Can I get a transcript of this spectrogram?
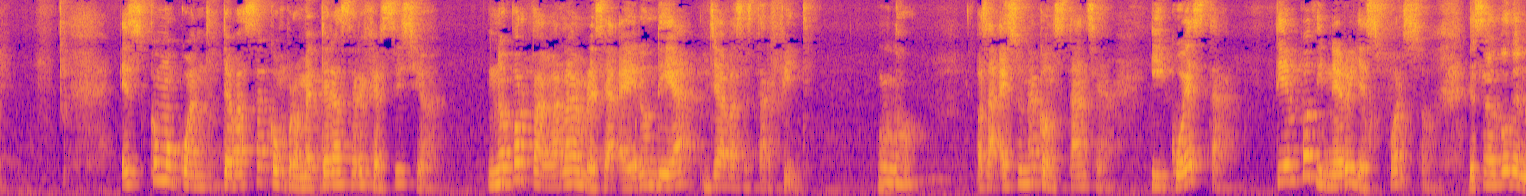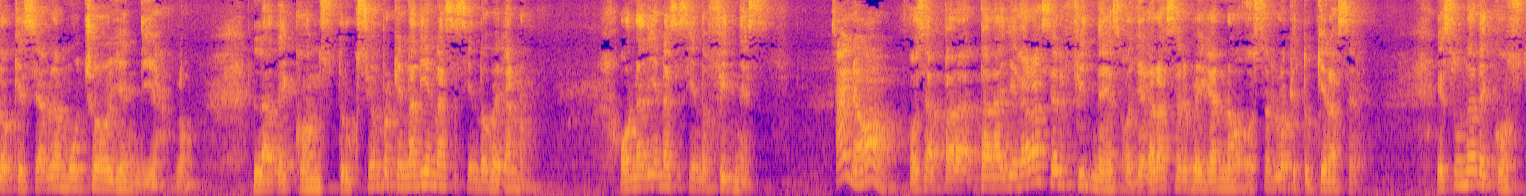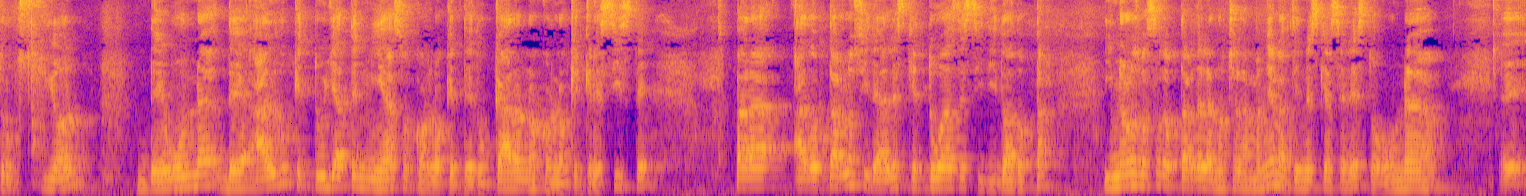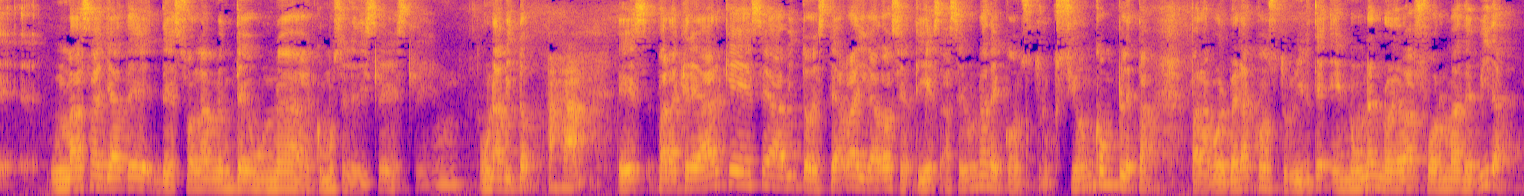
es como cuando te vas a comprometer a hacer ejercicio no por pagar la membresía e ir un día ya vas a estar fit. No. O sea, es una constancia y cuesta tiempo, dinero y esfuerzo. Es algo de lo que se habla mucho hoy en día, ¿no? La deconstrucción, porque nadie nace siendo vegano. O nadie nace siendo fitness. Ah, no. O sea, para, para llegar a ser fitness o llegar a ser vegano o ser lo que tú quieras ser, es una deconstrucción de una de algo que tú ya tenías o con lo que te educaron o con lo que creciste para adoptar los ideales que tú has decidido adoptar. Y no los vas a adoptar de la noche a la mañana tienes que hacer esto una eh, más allá de, solamente una cómo se le dice este un hábito. Ajá. es para crear que ese hábito esté arraigado hacia ti es hacer una deconstrucción completa para volver a construirte en una nueva forma de vida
